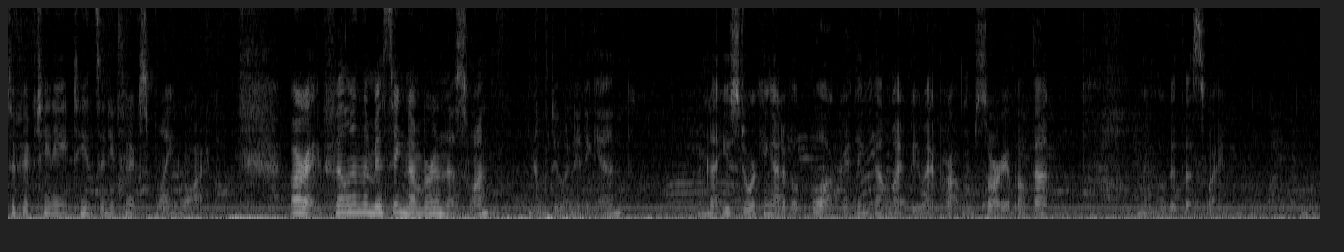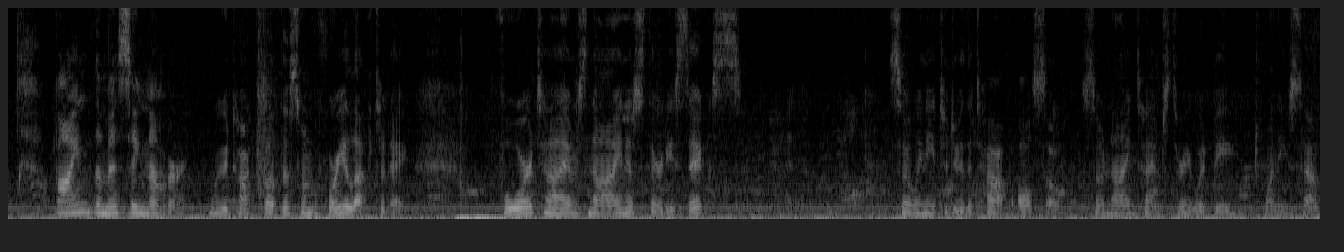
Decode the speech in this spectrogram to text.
to 15 18ths and you can explain why. Alright, fill in the missing number in this one. I'm doing it again. I'm not used to working out of a book. I think that might be my problem. Sorry about that. Let me move it this way. Find the missing number. We talked about this one before you left today. 4 times 9 is 36. So we need to do the top also. So 9 times 3 would be 27.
